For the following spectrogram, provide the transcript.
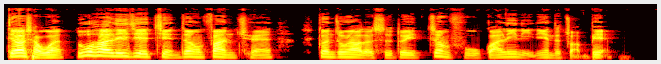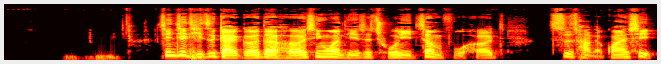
第二小问：如何理解简政放权？更重要的是对政府管理理念的转变。经济体制改革的核心问题是处理政府和市场的关系。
